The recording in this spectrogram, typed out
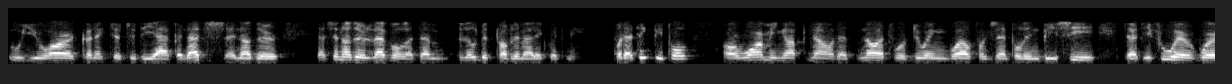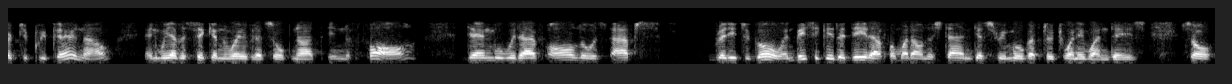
who you are connected to the app, and that's another that's another level that I'm a little bit problematic with me. But I think people are warming up now that now that we're doing well, for example, in BC, that if we were, were to prepare now and we have a second wave, let's hope not, in the fall, then we would have all those apps ready to go. And basically, the data, from what I understand, gets removed after 21 days. So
